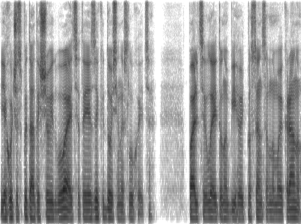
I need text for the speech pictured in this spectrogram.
Я хочу спитати, що відбувається, та язик досі не слухається. Пальці Лейтона бігають по сенсорному екрану,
